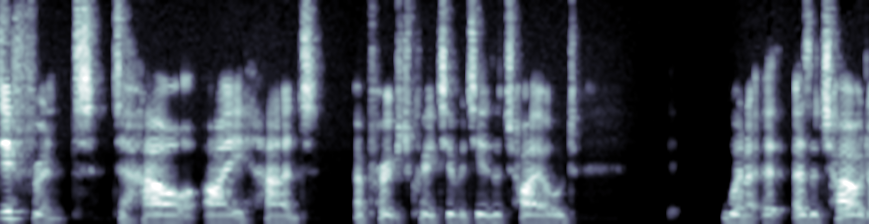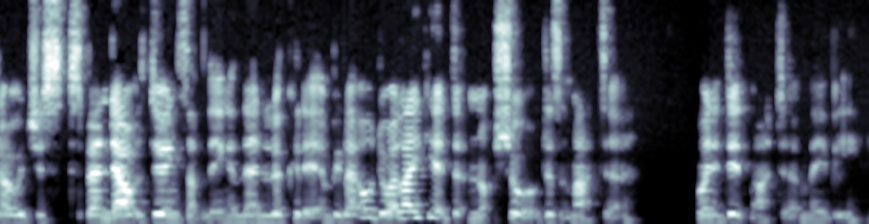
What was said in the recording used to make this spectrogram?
different to how I had approached creativity as a child when I, as a child I would just spend hours doing something and then look at it and be like, oh, do I like it? Not sure. It doesn't matter. When it did matter, maybe,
